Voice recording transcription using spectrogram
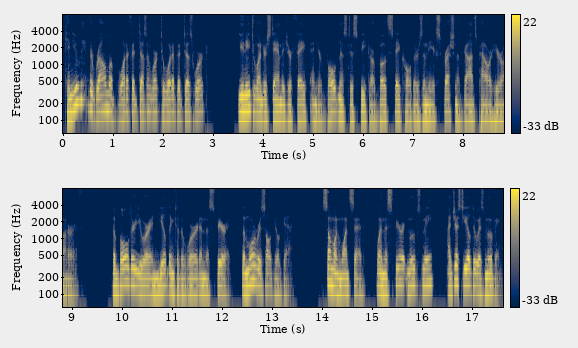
can you leave the realm of what if it doesn't work to what if it does work? You need to understand that your faith and your boldness to speak are both stakeholders in the expression of God's power here on earth. The bolder you are in yielding to the Word and the Spirit, the more result you'll get. Someone once said, When the Spirit moves me, I just yield to his moving.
